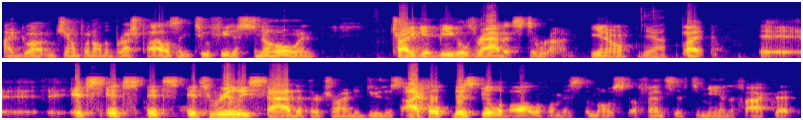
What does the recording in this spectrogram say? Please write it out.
I'd go out and jump on all the brush piles in two feet of snow and try to get beagles, rabbits to run. You know. Yeah. But uh, it's it's it's it's really sad that they're trying to do this. I hope this bill of all of them is the most offensive to me, and the fact that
